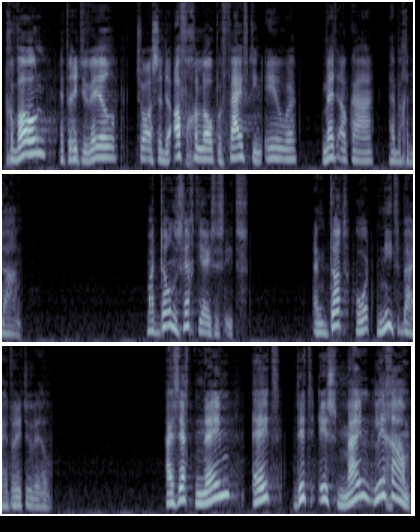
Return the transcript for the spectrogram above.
Gewoon het ritueel zoals ze de afgelopen 15 eeuwen met elkaar hebben gedaan. Maar dan zegt Jezus iets. En dat hoort niet bij het ritueel. Hij zegt: Neem, eet, dit is mijn lichaam.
